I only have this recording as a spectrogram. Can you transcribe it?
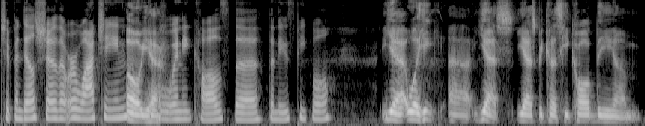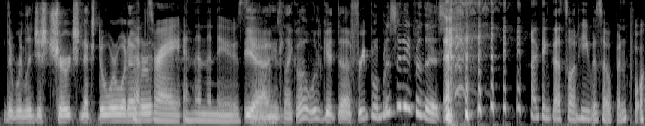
Chippendale show that we're watching. Oh yeah. When he calls the the news people. Yeah, well, he, uh, yes, yes, because he called the um the religious church next door or whatever. That's right, and then the news. Yeah, yeah. he's like, oh, we'll get uh, free publicity for this. I think that's what he was hoping for.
